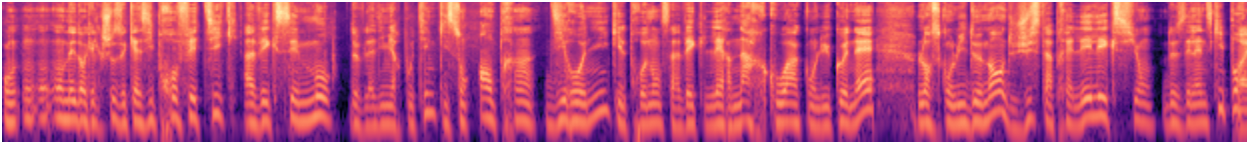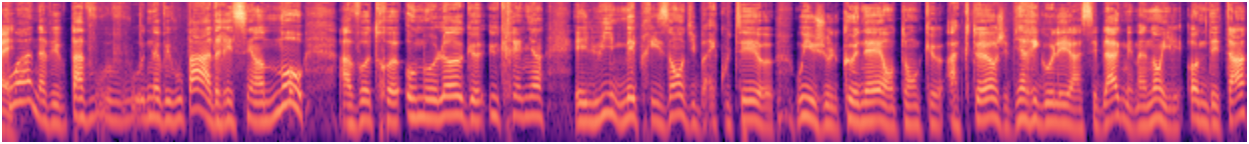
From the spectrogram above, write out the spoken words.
on, est dans quelque chose de quasi prophétique avec ces mots de Vladimir Poutine qui sont empreints d'ironie qu'il prononce avec l'air narquois qu'on lui connaît lorsqu'on lui demande juste après l'élection de Zelensky pourquoi n'avez-vous pas vous, n'avez-vous pas adressé un mot à votre homologue ukrainien? Et lui méprisant dit bah écoutez euh, oui je le connais en tant qu'acteur j'ai bien rigolé à ses blagues mais maintenant il est homme d'État,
